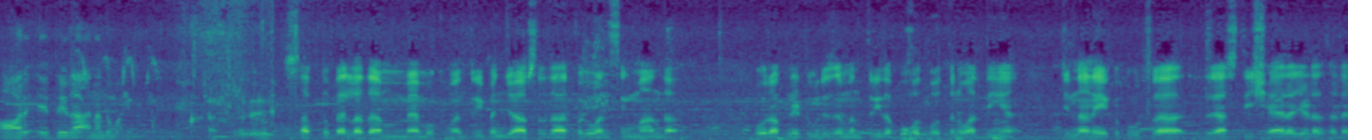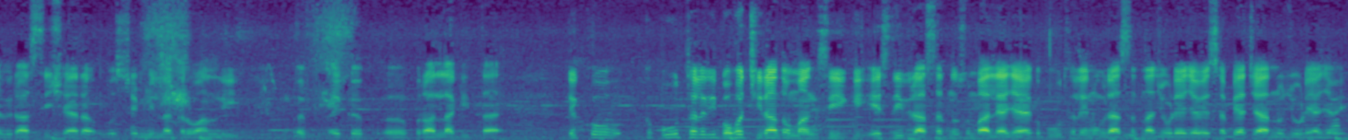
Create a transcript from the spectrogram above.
ਔਰ ਇਹਦੇ ਦਾ ਆਨੰਦ ਮਾਣੀਏ। ਸਭ ਤੋਂ ਪਹਿਲਾਂ ਤਾਂ ਮੈਂ ਮੁੱਖ ਮੰਤਰੀ ਪੰਜਾਬ ਸਰਦਾਰ ਭਗਵੰਤ ਸਿੰਘ ਮਾਨ ਦਾ ਔਰ ਆਪਣੇ ਟੂਰਿਜ਼ਮ ਮੰਤਰੀ ਦਾ ਬਹੁਤ-ਬਹੁਤ ਧੰਨਵਾਦੀ ਹਾਂ। ਜਿਨ੍ਹਾਂ ਨੇ ਕਪੂਰਥਲਾ ਵਿਰਾਸਤੀ ਸ਼ਹਿਰ ਆ, ਜਿਹੜਾ ਸਾਡਾ ਵਿਰਾਸਤੀ ਸ਼ਹਿਰ ਆ, ਉਸ 'ਚ ਮੇਲਾ ਕਰਵਾਉਣ ਲਈ ਇੱਕ ਉਪਰਾਲਾ ਕੀਤਾ ਹੈ। ਦੇਖੋ, ਕਪੂਰਥਲੇ ਦੀ ਬਹੁਤ ਚਿਰਾਂ ਤੋਂ ਮੰਗ ਸੀ ਕਿ ਇਸ ਦੀ ਵਿਰਾਸਤ ਨੂੰ ਸੰਭਾਲਿਆ ਜਾਵੇ, ਕਪੂਰਥਲੇ ਨੂੰ ਵਿਰਾਸਤ ਨਾਲ ਜੋੜਿਆ ਜਾਵੇ, ਸੱਭਿਆਚਾਰ ਨੂੰ ਜੋੜਿਆ ਜਾਵੇ।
